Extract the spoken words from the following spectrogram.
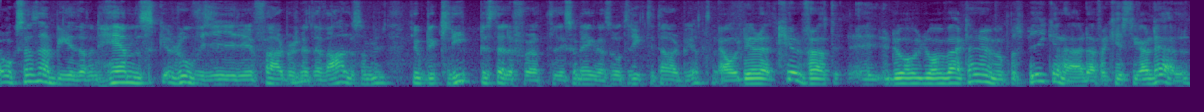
också en sån här bild av en hemsk, rovgirig farbror som hette Wall som gjorde klipp istället för att liksom ägna sig åt riktigt arbete. Ja, och det är rätt kul för att eh, du har, du har verkligen huvudet på spiken här därför Christer Gardell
